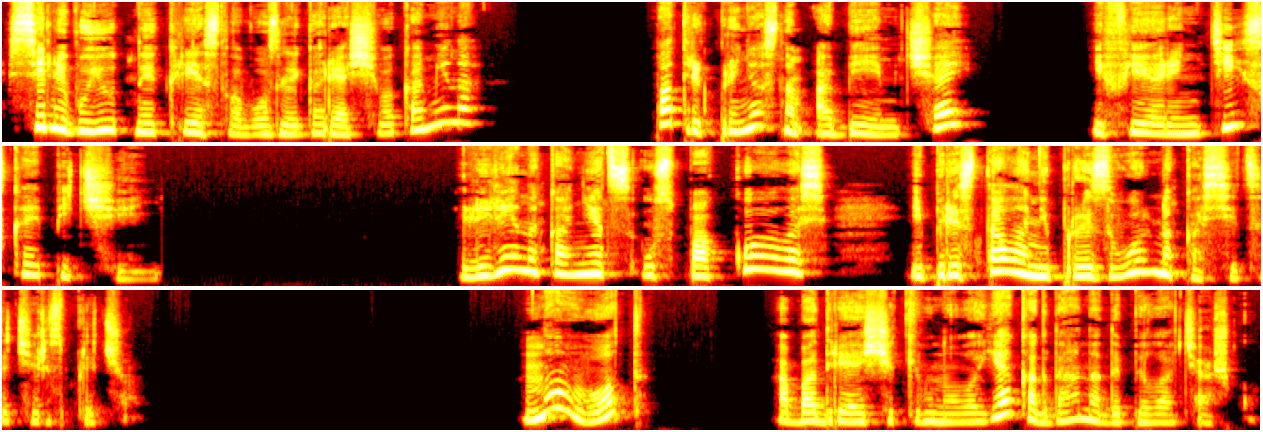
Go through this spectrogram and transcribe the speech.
сели в уютные кресла возле горящего камина. Патрик принес нам обеим чай и фиорентийское печенье. Лили, наконец, успокоилась и перестала непроизвольно коситься через плечо. «Ну вот», — ободряюще кивнула я, когда она допила чашку.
